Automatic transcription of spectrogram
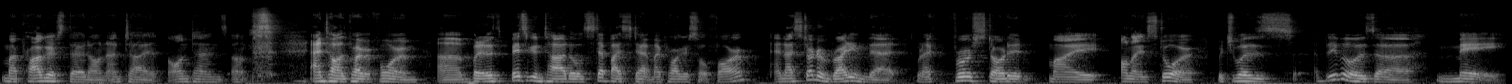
my progress thread on Anton Anton's um, Anton's private forum, um, but it was basically entitled "Step by Step: My Progress So Far." And I started writing that when I first started my online store, which was I believe it was uh, May,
